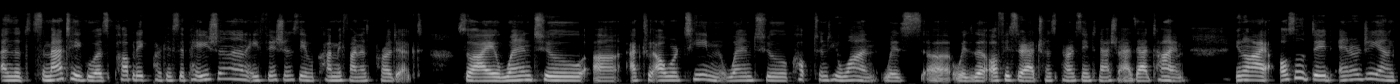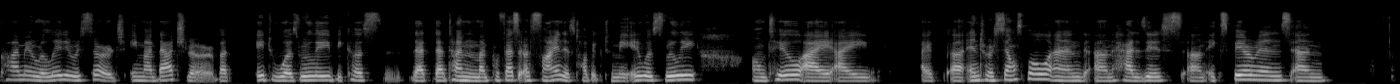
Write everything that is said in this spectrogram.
And the thematic was public participation and efficiency of climate finance project. So I went to, uh, actually our team went to COP21 with, uh, with the officer at Transparency International at that time. You know, I also did energy and climate related research in my bachelor, but it was really because that, that time my professor assigned this topic to me. It was really until I, I I uh, entered Sciences Po and, and had this um, experience and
